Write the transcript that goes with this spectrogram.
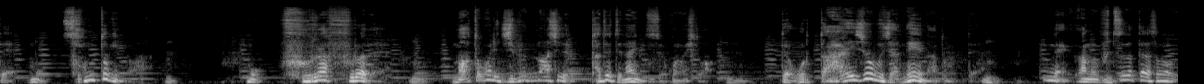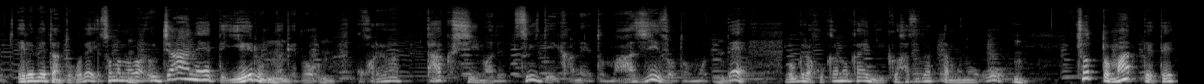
言って、もう、その時には、うんもう、フラフラで、うん。まともに自分の足で立ててないんですよ、この人は。うん。で、俺大丈夫じゃねえなと思って。ね、あの、普通だったらそのエレベーターのとこで、そのまま、じゃあねって言えるんだけど、ん。これはタクシーまでついていかねえとまじいぞと思って、僕ら他の階に行くはずだったものを、ん。ちょっと待ってて、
